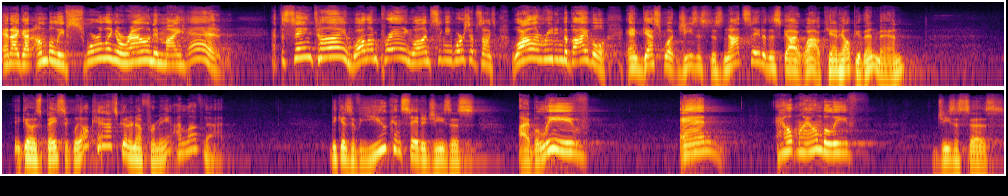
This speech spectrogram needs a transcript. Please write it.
and I got unbelief swirling around in my head at the same time while I'm praying, while I'm singing worship songs, while I'm reading the Bible. And guess what? Jesus does not say to this guy, Wow, can't help you then, man. He goes basically, Okay, that's good enough for me. I love that. Because if you can say to Jesus, I believe, and help my unbelief, Jesus says,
